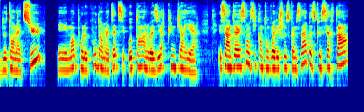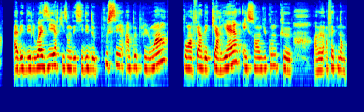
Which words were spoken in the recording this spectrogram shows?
de temps là-dessus. Et moi, pour le coup, dans ma tête, c'est autant un loisir qu'une carrière. Et c'est intéressant aussi quand on voit les choses comme ça, parce que certains avaient des loisirs qu'ils ont décidé de pousser un peu plus loin pour en faire des carrières et ils se sont rendus compte que, oh, en fait, non,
